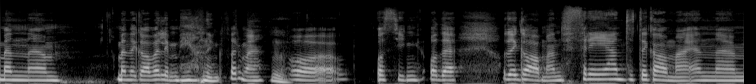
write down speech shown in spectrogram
Men, um, men, det ga veldig mening for meg mm. å, å, synge. Og det, og det, ga meg en fred. Det ga meg en um,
